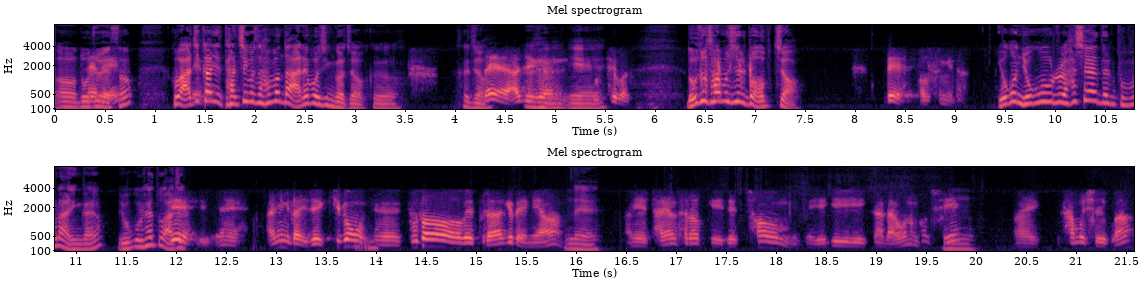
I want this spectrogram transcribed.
어, 노조에서. 그 아직까지 단체 교섭 한 번도 안 해보신 거죠? 그 그죠? 네, 아직은 예. 못 해봤. 노조 사무실도 없죠. 네, 없습니다. 요건 요구를 하셔야 될 부분 아닌가요? 요구를 해도 아직 예, 예. 아닙니다. 이제 기본 예, 부서에 들어가게 되면 네. 예, 자연스럽게 이제 처음 이제 얘기가 나오는 것이 음, 아, 사무실과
